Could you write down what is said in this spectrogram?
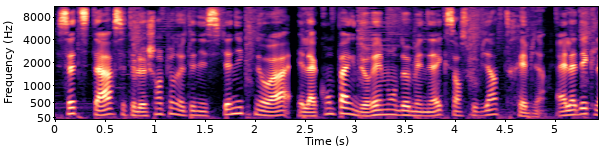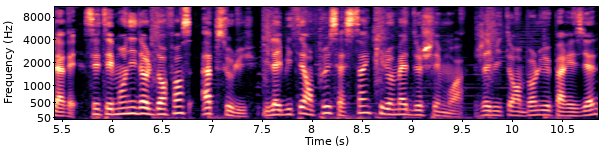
Cette star, c'était le champion de tennis Yannick Noah et la compagne de Raymond Domenech s'en souvient très bien. Elle a déclaré C'était mon idole d'enfance absolue. Il habitait en plus à 5 km de chez moi. J'habitais en banlieue parisienne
